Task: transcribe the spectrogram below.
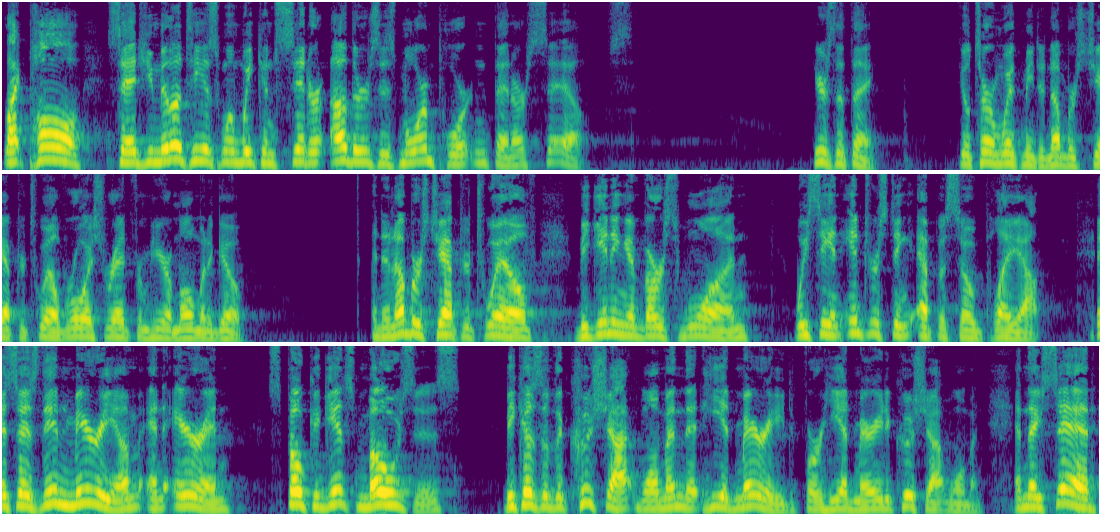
Like Paul said, humility is when we consider others as more important than ourselves. Here's the thing. If you'll turn with me to Numbers chapter 12, Royce read from here a moment ago. And in Numbers chapter 12, beginning in verse 1, we see an interesting episode play out. It says, Then Miriam and Aaron spoke against Moses because of the Cushite woman that he had married, for he had married a Cushite woman. And they said,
